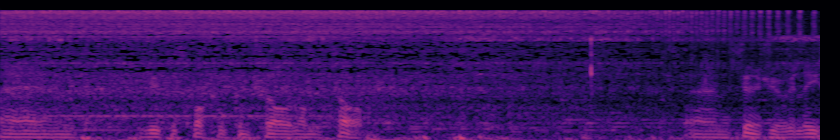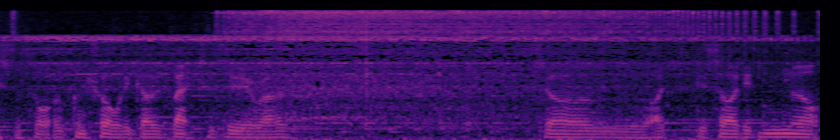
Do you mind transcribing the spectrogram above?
And use the throttle control on the top. And as soon as you release the throttle control it goes back to zero. So I decided not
